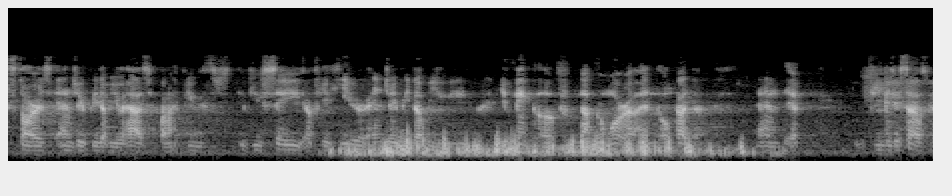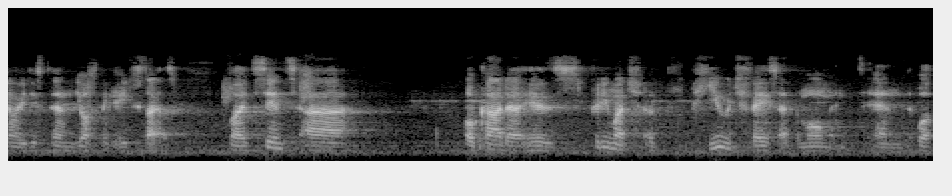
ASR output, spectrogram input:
stars NJPW has. If you if you say if you hear NJPW, you, think of Nakamura and Okada, and if, if you AJ Styles, you know, just and you also think of AJ Styles. But since uh, Okada is pretty much a huge face at the moment, and well,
